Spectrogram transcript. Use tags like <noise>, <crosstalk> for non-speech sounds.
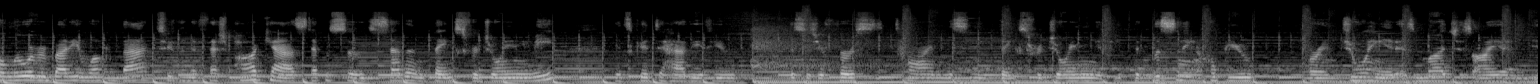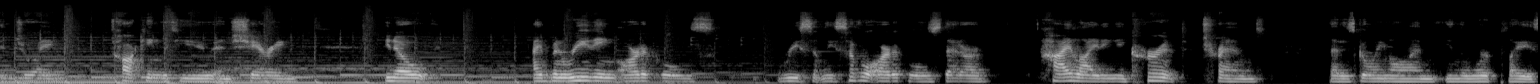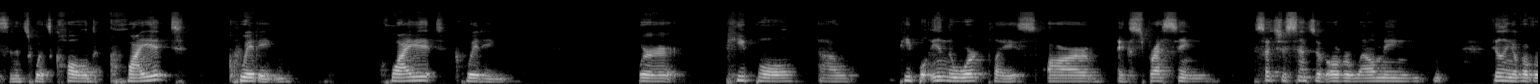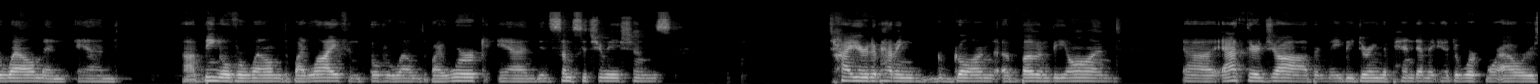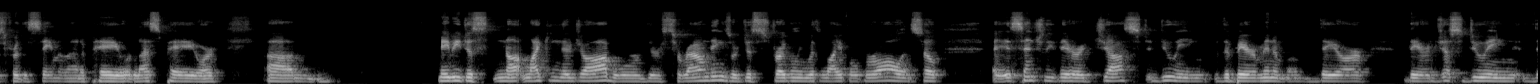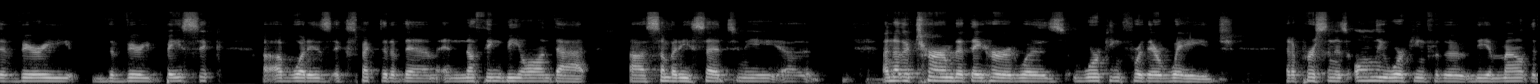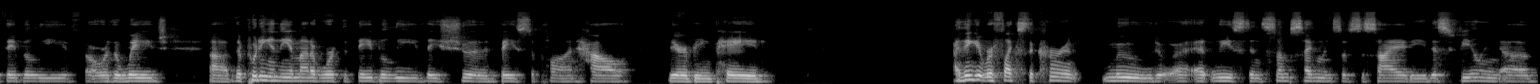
hello, everybody, and welcome back to the Nefesh Podcast, episode seven. Thanks for joining me. It's good to have you. If you this is your first time listening, thanks for joining. If you've been listening, I hope you are enjoying it as much as I am enjoying talking with you and sharing. You know, I've been reading articles recently, several articles that are highlighting a current trend that is going on in the workplace, and it's what's called quiet quitting. Quiet quitting, where people uh, people in the workplace are expressing such a sense of overwhelming feeling of overwhelm and and uh, being overwhelmed by life and overwhelmed by work and in some situations tired of having gone above and beyond uh, at their job and maybe during the pandemic had to work more hours for the same amount of pay or less pay or um, maybe just not liking their job or their surroundings or just struggling with life overall. And so essentially they're just doing the bare minimum. They are they are just doing the very the very basic of what is expected of them and nothing beyond that. Uh, somebody said to me uh, Another term that they heard was working for their wage, that a person is only working for the, the amount that they believe or the wage. Uh, they're putting in the amount of work that they believe they should based upon how they're being paid. I think it reflects the current mood, uh, at least in some segments of society, this feeling of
